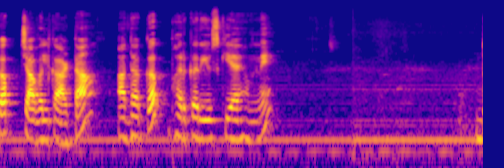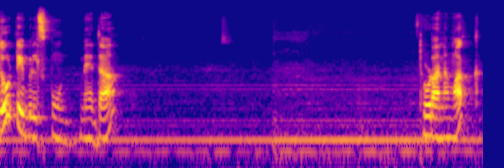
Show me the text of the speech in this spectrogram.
कप चावल का आटा, आधा कप भरकर यूज़ किया है हमने, दो टेबलस्पून मैदा, थोड़ा नमक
